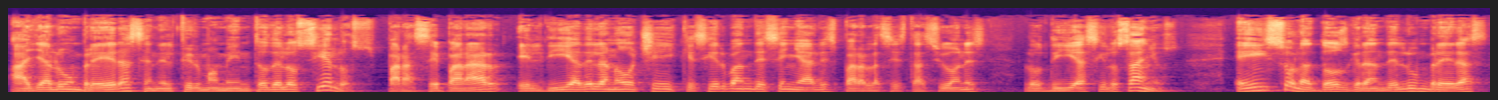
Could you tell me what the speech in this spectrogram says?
haya lumbreras en el firmamento de los cielos, para separar el día de la noche y que sirvan de señales para las estaciones, los días y los años. E hizo las dos grandes lumbreras,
